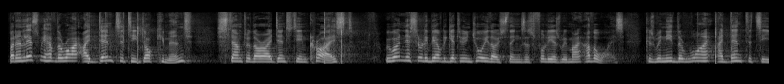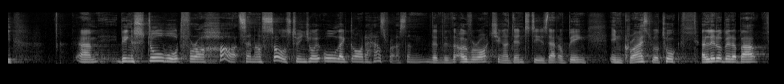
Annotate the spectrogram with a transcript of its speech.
but unless we have the right identity document stamped with our identity in Christ, we won't necessarily be able to get to enjoy those things as fully as we might otherwise, because we need the right identity um, being a stalwart for our hearts and our souls to enjoy all that God has for us. And the, the, the, overarching identity is that of being in Christ. We'll talk a little bit about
